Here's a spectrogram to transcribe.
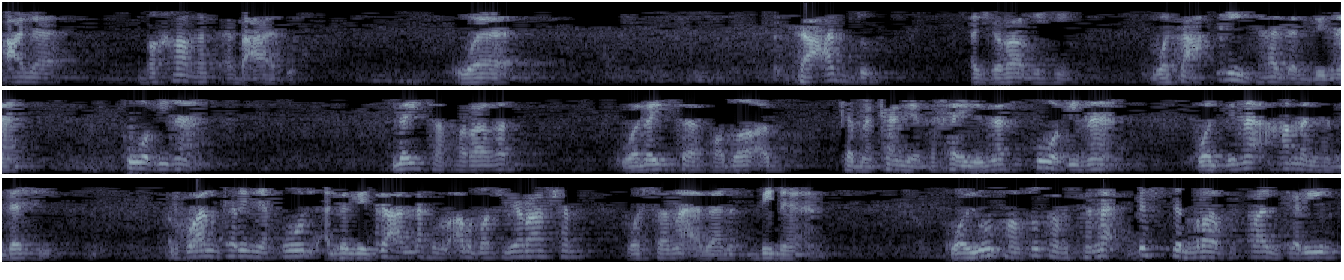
على ضخامة أبعاده وتعدد أجرامه وتعقيد هذا البناء هو بناء ليس فراغا وليس فضاء كما كان يتخيل الناس هو بناء والبناء عمل هندسي. القرآن الكريم يقول الذي جعل له الأرض فراشا والسماء بناء. ويوصف صفة السماء باستمرار في القرآن الكريم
